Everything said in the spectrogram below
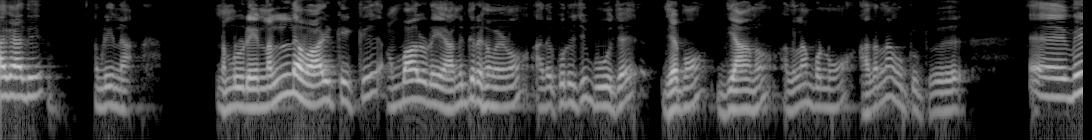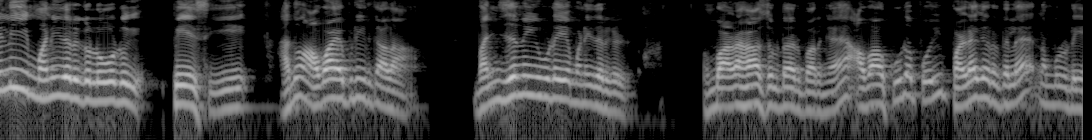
ஆகாது? அப்படின்னா நம்மளுடைய நல்ல வாழ்க்கைக்கு அம்பாளுடைய அனுக்கிரகம் வேணும். அதை குறித்து பூஜை ஜெபம் தியானம் அதெல்லாம் பண்ணுவோம். அதெல்லாம் விட்டுட்டு வெளி மனிதர்களோடு பேசி அதுவும் அவள் எப்படி இருக்காளாம்? வஞ்சனையுடைய மனிதர்கள். ரொம்ப அழகாக சொல்கிறாரு பாருங்க. அவள் கூட போய் பழகிறதுல நம்மளுடைய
